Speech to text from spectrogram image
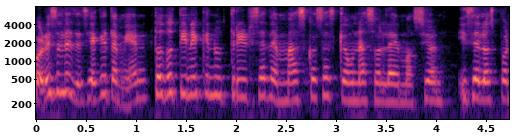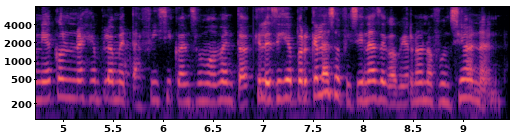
Por eso les decía que también todo tiene que nutrirse de más cosas que una sola emoción. Y se los ponía con un ejemplo metafísico en su momento, que les dije, ¿por qué las oficinas de gobierno no funcionan?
